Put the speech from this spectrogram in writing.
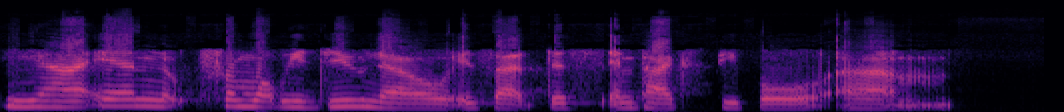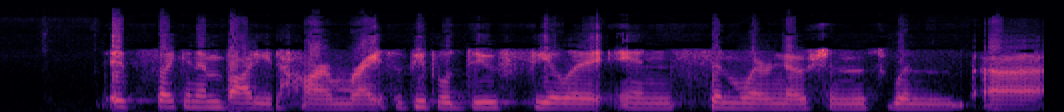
Yeah, and from what we do know is that this impacts people um, it's like an embodied harm, right? So people do feel it in similar notions when, uh,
